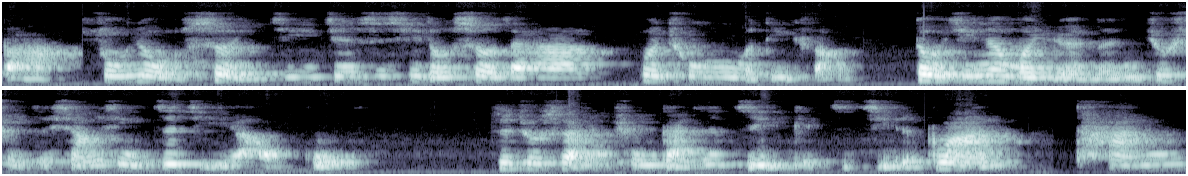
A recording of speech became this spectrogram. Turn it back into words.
把所有摄影机、监视器都设在他会出没的地方，都已经那么远了，你就选择相信自己也好过。这就是安全感是自己给自己的，不然谈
